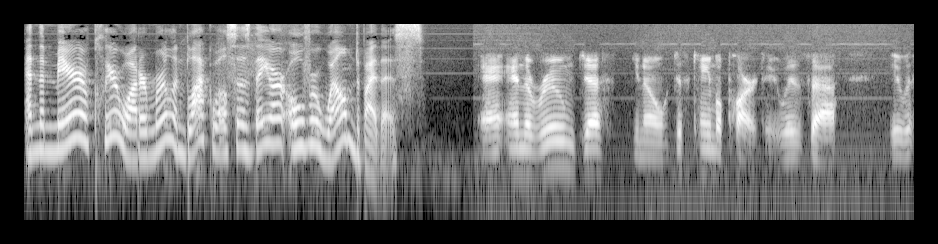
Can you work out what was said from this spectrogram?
and the mayor of Clearwater, Merlin Blackwell, says they are overwhelmed by this. And, and the room just, you know, just came apart. It was, uh, it was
